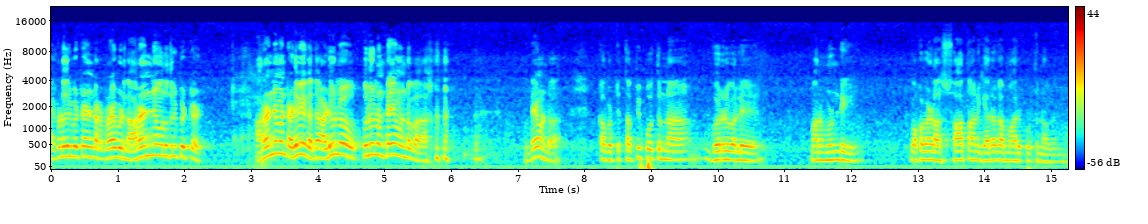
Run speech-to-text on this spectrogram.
ఎక్కడ వదిలిపెట్టాడంటే అక్కడ రాయబడింది. అరణ్యం వదిలిపెట్టాడు. అరణ్యం అంటే అడవే కదా అడవిలో పులులు ఉంటాయా ఉండవా? ఉంటాయా ఉండవా? కాబట్టి తప్పిపోతున్న గొర్రె వలె మనం ఉండి ఒకవేళ శాతానికి ఎర్రగా మారిపోతున్నావేమో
